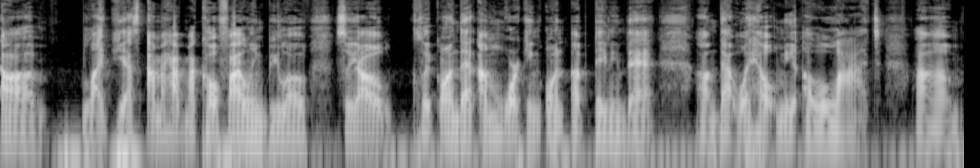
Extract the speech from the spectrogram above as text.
um, like yes, I'm gonna have my Ko-fi link below, so y'all click on that. I'm working on updating that. Um, that will help me a lot um,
